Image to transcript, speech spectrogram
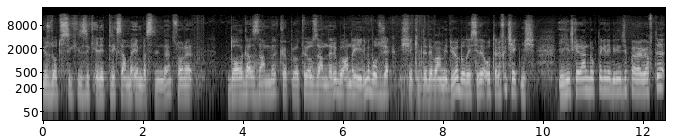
%38'lik elektrik zammı en basitinden. Sonra doğalgaz zammı, köprü otoyol zamları bu ana eğilimi bozacak şekilde devam ediyor. Dolayısıyla o tarafı çekmiş. İlginç gelen nokta yine birinci paragrafta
